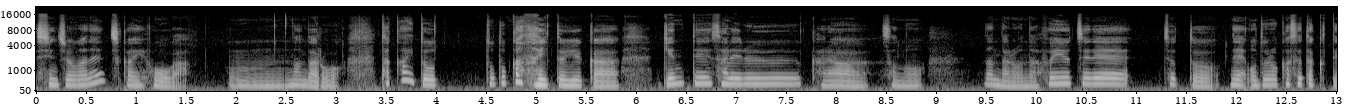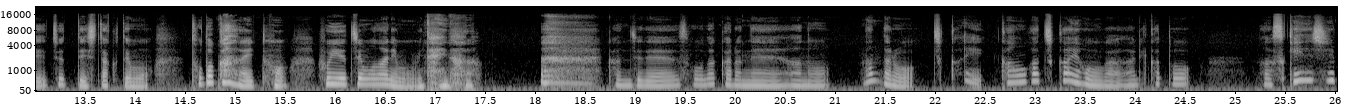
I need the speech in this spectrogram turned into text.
身長がね近い方が。うんなんだろう。高いと届かないというか限定されるからそのなんだろうな。不意打ちでちょっとね驚かせたくてチュッてしたくても届かないと 不意打ちも何もみたいな 感じで。そうだからねあのなんだろう近い顔が近い方がありかとスキンシッ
